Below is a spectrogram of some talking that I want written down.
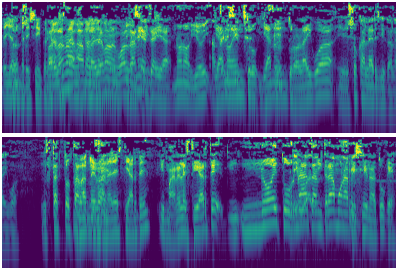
deia en Perig, sí. perquè Parlant estava amb la Gemma Mengual, Dani Sí. ens deia no, no, jo ja no entro, ja no entro a l'aigua, eh, sóc al·lèrgic a l'aigua. He estat tota la I meva... Manel Estiarte? I Manel Estiarte, no he tornat Igual. a entrar en una piscina, tu què?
